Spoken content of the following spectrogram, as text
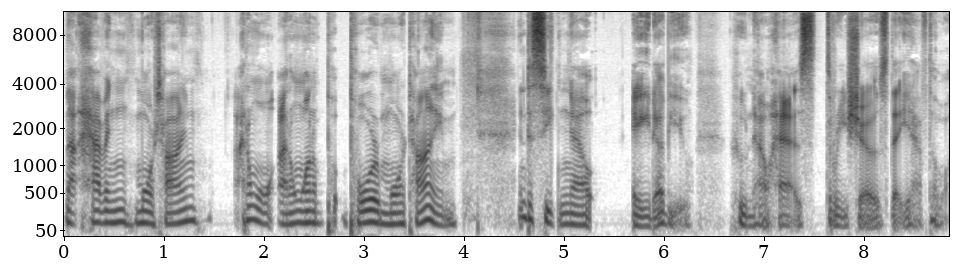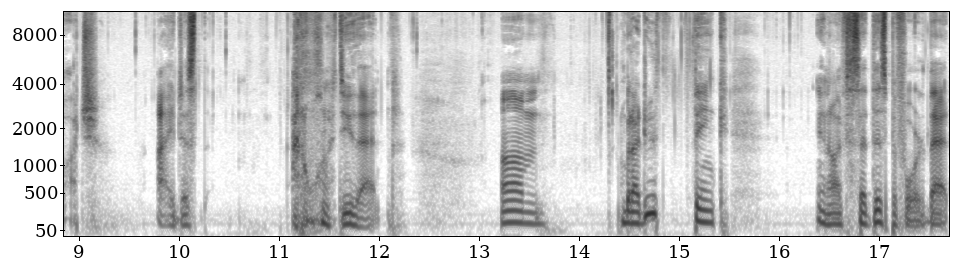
not having more time. I don't. I don't want to pour more time into seeking out AEW, who now has three shows that you have to watch. I just, I don't want to do that. Um, but I do think, you know, I've said this before that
